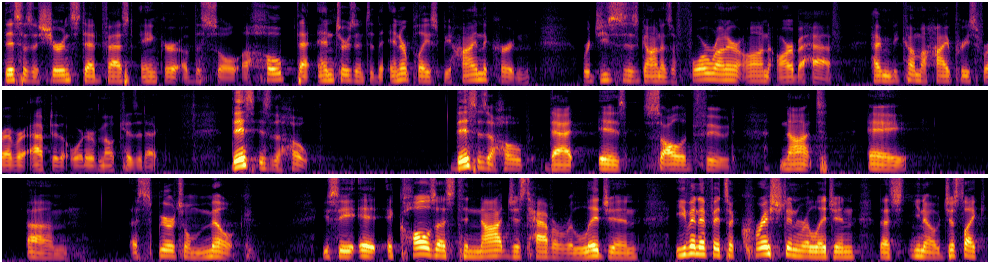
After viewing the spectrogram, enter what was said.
this as a sure and steadfast anchor of the soul, a hope that enters into the inner place behind the curtain, where Jesus has gone as a forerunner on our behalf, having become a high priest forever after the order of Melchizedek. This is the hope. This is a hope that is solid food, not a, um, a spiritual milk you see, it, it calls us to not just have a religion, even if it's a Christian religion that's, you know, just like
